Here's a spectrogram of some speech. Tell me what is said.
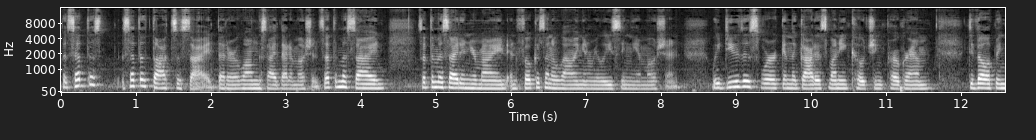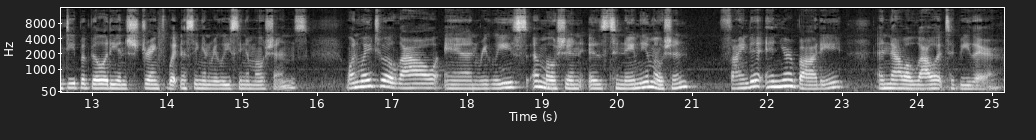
But set this set the thoughts aside that are alongside that emotion set them aside Set them aside in your mind and focus on allowing and releasing the emotion. We do this work in the Goddess Money Coaching Program, developing deep ability and strength witnessing and releasing emotions. One way to allow and release emotion is to name the emotion, find it in your body, and now allow it to be there.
